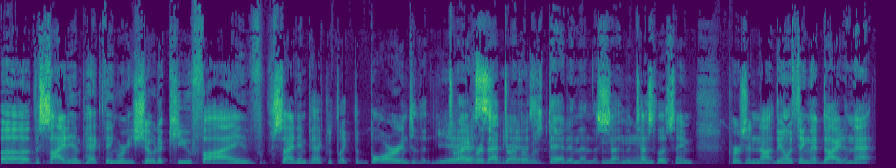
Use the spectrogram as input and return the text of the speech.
uh, the side impact thing where he showed a Q5 side impact with like the bar into the Yes, driver. That driver yes. Mm-hmm. was dead, and then the se- the Tesla, same person. Not the only thing that died in that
